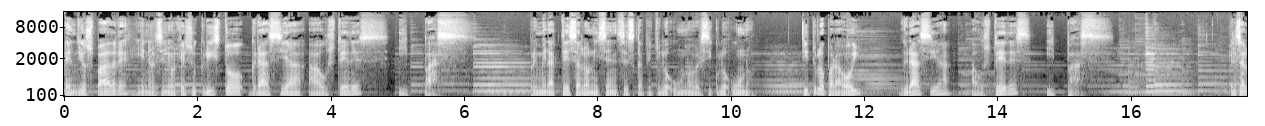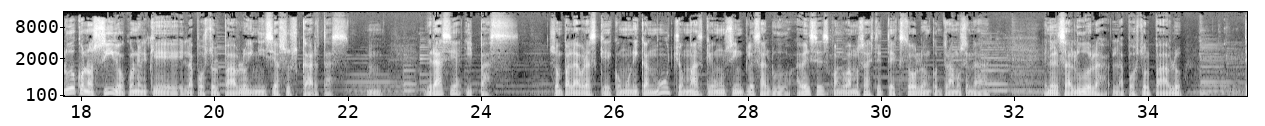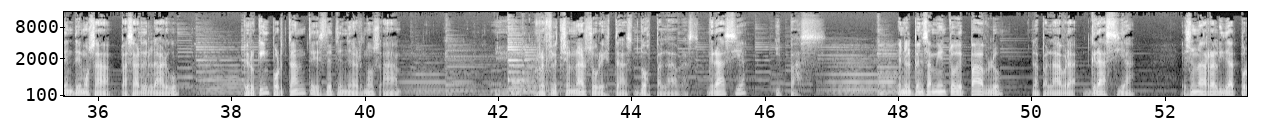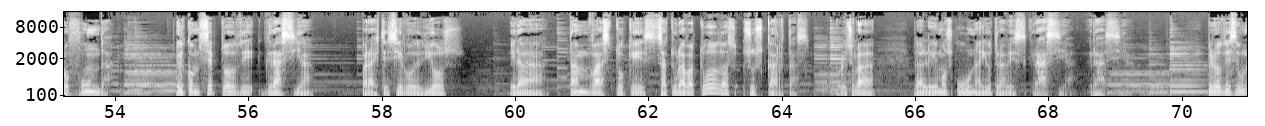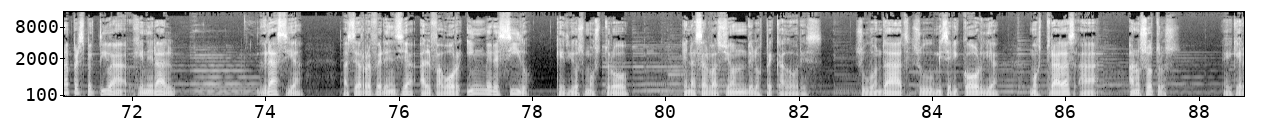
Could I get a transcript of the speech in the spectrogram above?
En Dios Padre y en el Señor Jesucristo, gracia a ustedes y paz. Primera Tesalonicenses capítulo 1 versículo 1. Título para hoy, Gracia a ustedes y paz. El saludo conocido con el que el apóstol Pablo inicia sus cartas. Gracia y paz son palabras que comunican mucho más que un simple saludo. A veces cuando vamos a este texto lo encontramos en, la, en el saludo del apóstol Pablo, tendemos a pasar de largo, pero qué importante es detenernos a eh, reflexionar sobre estas dos palabras, gracia y paz. En el pensamiento de Pablo, la palabra gracia es una realidad profunda el concepto de gracia para este siervo de Dios era tan vasto que saturaba todas sus cartas. Por eso la, leemos una y otra vez. Gracia, gracia. Pero desde una perspectiva general, gracia hace referencia al favor inmerecido que Dios mostró en la salvación de los pecadores su bondad, su misericordia, mostradas a, nosotros, eh, que,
